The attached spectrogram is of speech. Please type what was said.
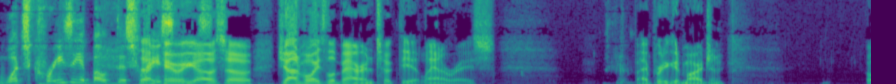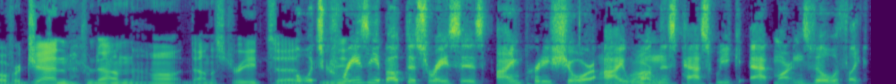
What's crazy about this So race? here we go. So John Voight's LeBaron took the Atlanta race by a pretty good margin over Jen from down oh, down the street. Uh, But what's me. crazy about this race is I'm pretty sure I won this past week at Martinsville with like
